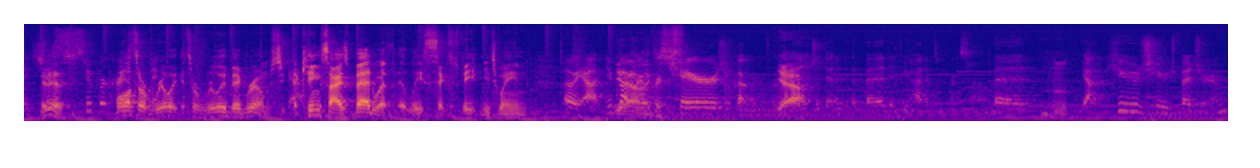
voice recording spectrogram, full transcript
It's It just is. super crisp. Well, it's a really it's a really big room. S- Yeah. A king size bed with at least six feet between. Oh yeah, you've you got know, room like for chairs. You've got room for Yeah. a bench at the end of the bed if you had a different style bed. Mm-hmm. Yeah, huge, huge bedroom.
